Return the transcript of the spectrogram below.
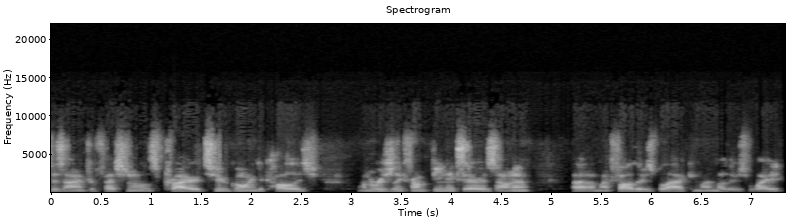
design professionals prior to going to college. I'm originally from Phoenix, Arizona. Uh, my father's black and my mother's white.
